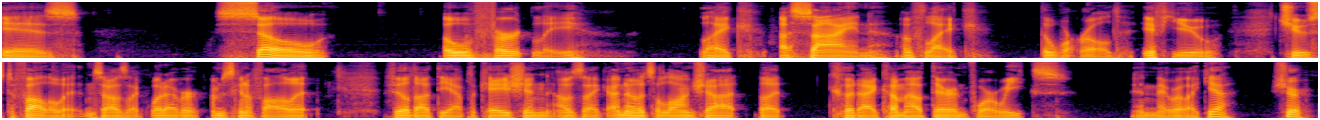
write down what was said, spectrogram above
is so overtly like a sign of like the world if you choose to follow it. And so I was like whatever. I'm just going to follow it filled out the application I was like I know it's a long shot but could I come out there in 4 weeks and they were like yeah sure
